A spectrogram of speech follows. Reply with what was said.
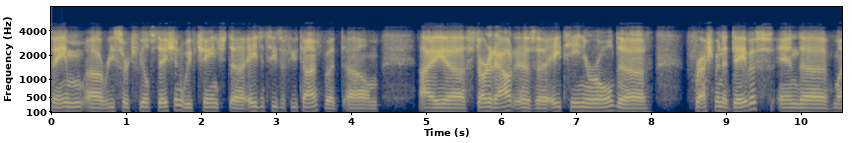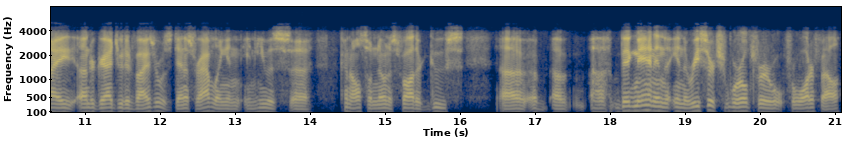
same uh, research field station. We've changed uh, agencies a few times, but um, I uh, started out as an 18 year old uh, freshman at Davis, and my undergraduate advisor was Dennis Raveling, and, and he was kind of also known as Father Goose. Uh, a, a, a, big man in the in the research world for for waterfowl,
